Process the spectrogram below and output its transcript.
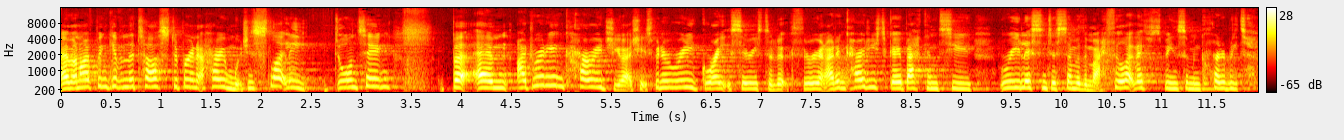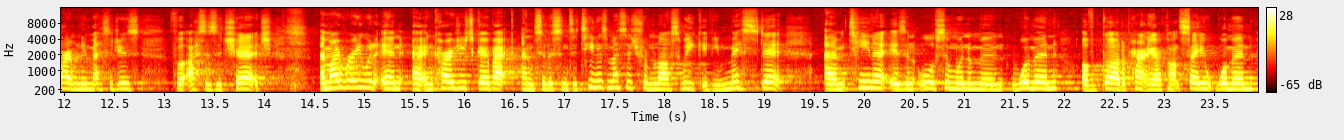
Um, and I've been given the task to bring it home, which is slightly daunting. But um, I'd really encourage you, actually, it's been a really great series to look through, and I'd encourage you to go back and to re listen to some of them. I feel like there's been some incredibly timely messages for us as a church. And I really would in, uh, encourage you to go back and to listen to Tina's message from last week if you missed it. Um, Tina is an awesome woman, woman of God. Apparently, I can't say woman,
